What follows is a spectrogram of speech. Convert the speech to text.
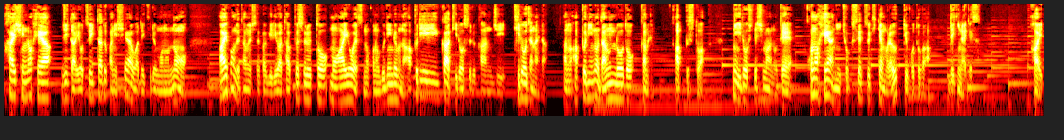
配信の部屋自体を Twitter とかにシェアはできるものの、iPhone で試した限りはタップすると、もう iOS のこのグリーンルームのアプリが起動する感じ、起動じゃないな。あの、アプリのダウンロード画面、App Store に移動してしまうので、この部屋に直接来てもらうっていうことができないです。はい。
